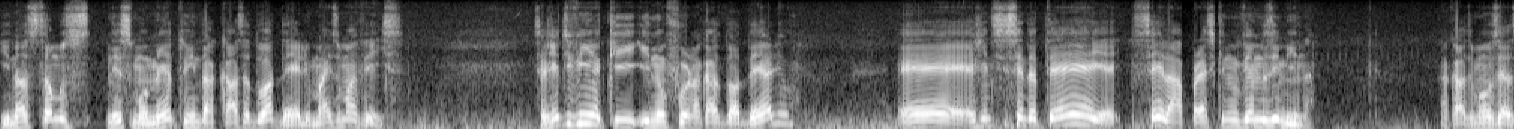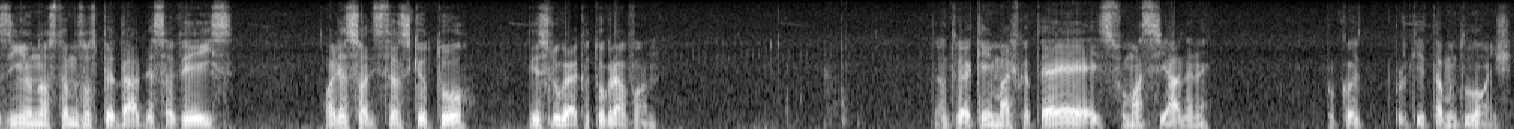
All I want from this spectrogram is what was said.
E nós estamos, nesse momento, indo à casa do Adélio, mais uma vez. Se a gente vir aqui e não for na casa do Adélio, é, a gente se sente até, sei lá, parece que não viemos em Minas. Na casa do irmão Zezinho nós estamos hospedados dessa vez. Olha só a distância que eu tô desse lugar que eu tô gravando. Tanto é que a imagem fica até esfumaciada, né? Porque, porque tá muito longe.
